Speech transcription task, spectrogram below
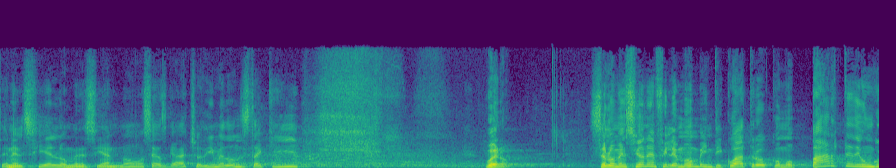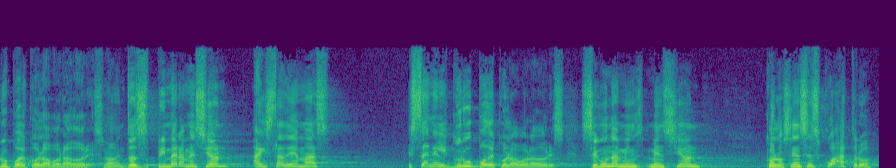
En el cielo me decían, no seas gacho, dime dónde está aquí. Bueno, se lo menciona en Filemón 24 como parte de un grupo de colaboradores. ¿no? Entonces, primera mención, ahí está Demas, está en el grupo de colaboradores. Segunda mención, Colosenses 4,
